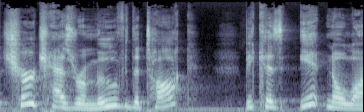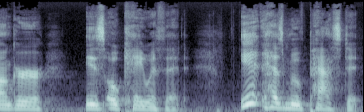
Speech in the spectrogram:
church has removed the talk because it no longer is okay with it. It has moved past it,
